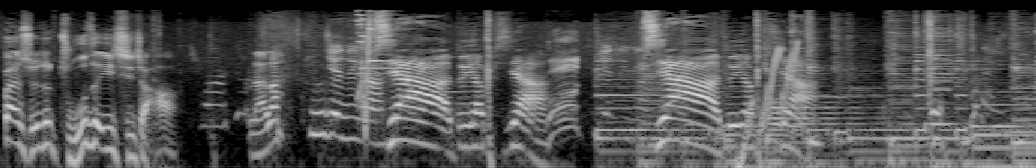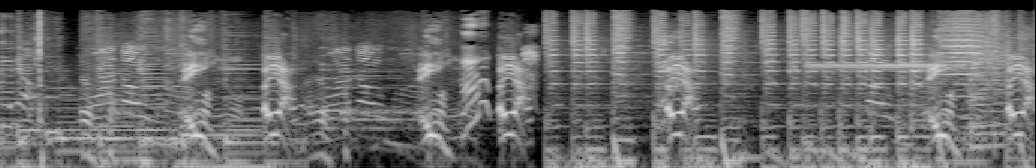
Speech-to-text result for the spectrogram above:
伴随着竹子一起长。来了，听见那个？啪，对呀啪。啪，对呀啪。挖到了吗？哎，哎呀。挖到了吗？哎，哎呀。哎呀。哎，哎呀。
